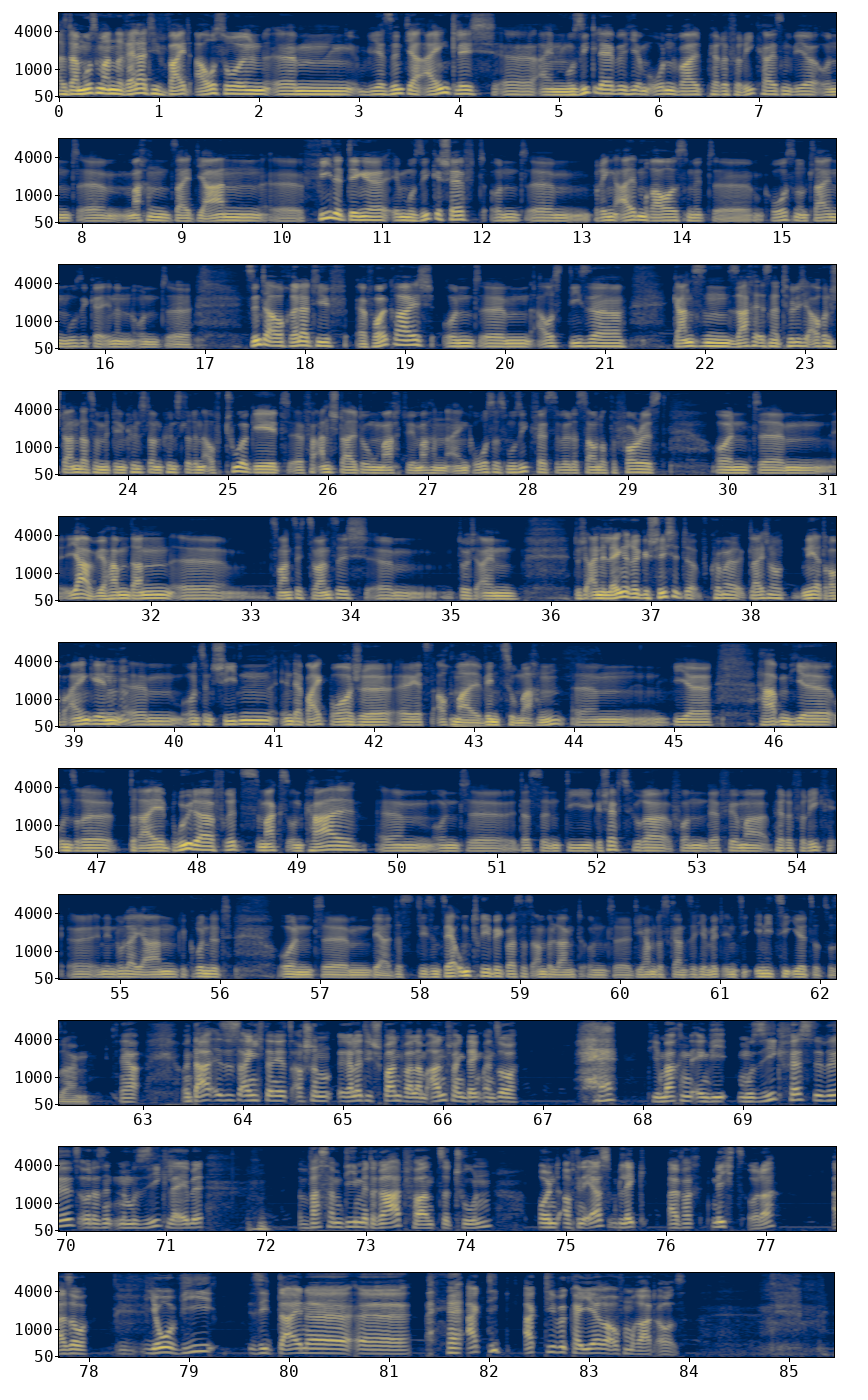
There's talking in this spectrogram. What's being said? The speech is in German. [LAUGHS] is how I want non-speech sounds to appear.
Also da muss man relativ weit ausholen. Ähm, wir sind ja eigentlich äh, ein Musiklabel hier im Odenwald, Peripherik heißen wir und äh, machen seit Jahren äh, viele Dinge im Musikgeschäft und ähm, bringen Alben raus mit äh, großen und kleinen MusikerInnen und äh, sind da auch relativ erfolgreich und ähm, aus dieser ganzen Sache ist natürlich auch entstanden, dass man mit den Künstlern und Künstlerinnen auf Tour geht, äh, Veranstaltungen macht. Wir machen ein großes Musikfestival, das Sound of the Forest. Und ähm, ja, wir haben dann äh, 2020 ähm, durch ein durch eine längere Geschichte, da können wir gleich noch näher drauf eingehen, mhm. ähm, uns entschieden, in der Bikebranche äh, jetzt auch mal Wind zu machen. Ähm, wir haben hier unsere drei Brüder, Fritz, Max und Karl, ähm, und äh, das sind die Geschäftsführer von der Firma Peripherik äh, in den Nullerjahren gegründet. Und ähm, ja, das, die sind sehr umtriebig, was das anbelangt, und äh, die haben das Ganze hier mit initiiert sozusagen. Ja, und da ist es eigentlich dann jetzt auch schon relativ spannend, weil am Anfang denkt man so, hä? Die machen irgendwie Musikfestivals oder sind ein Musiklabel. Was haben die mit Radfahren zu tun? Und auf den ersten Blick einfach nichts, oder? Also, Jo, wie sieht deine äh, [LAUGHS] aktive Karriere auf dem Rad aus?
